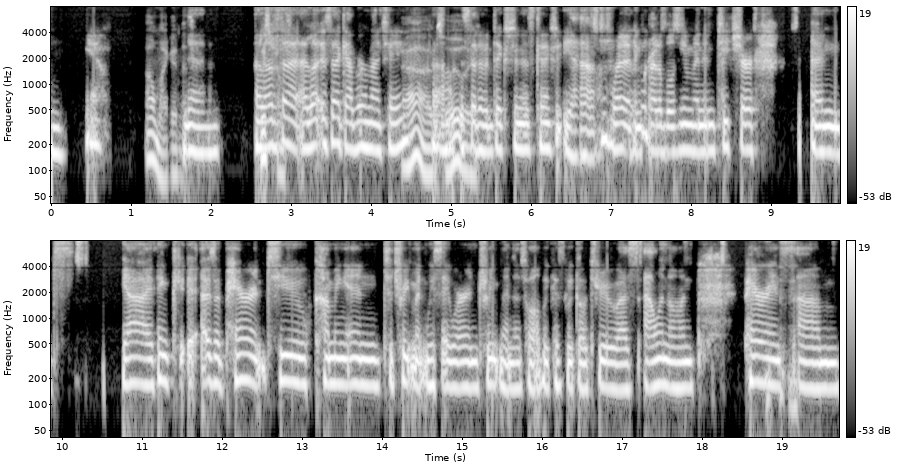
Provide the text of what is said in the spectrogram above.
Mm, yeah. Oh my goodness. Yeah. I This love comes- that. I love, is that Gabor Mate? Yeah, The absolutely. opposite of addiction is connection. Yeah. What an incredible human and teacher. And yeah, I think as a parent too, coming into treatment, we say we're in treatment as well because we go through as Al Anon parents. Um,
